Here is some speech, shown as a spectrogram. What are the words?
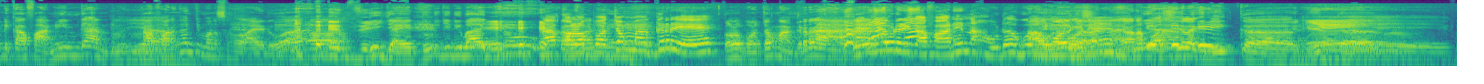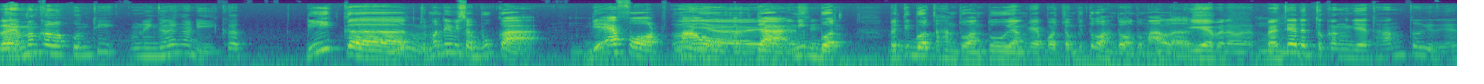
dikafanin kan. Iya. Kafan kan cuma selai doang. Oh. dia jahit dulu jadi baju. Nah kalau pocong mager ya. Kalau pocong mageran. Jadi dia udah dikafanin, nah udah gue Ah, udah, gini. iya. Karena Iya. posisi lagi diikat. Iya, iya, iya. Lah emang kalau Kunti meninggalnya nggak diikat. Diikat, Hmm. cuman dia bisa buka. Dia effort Oh, mau iya, kerja. iya, Ini buat berarti buat hantu-hantu yang kayak pocong itu hantu-hantu males. Iya benar-benar. Berarti ada tukang jahit hantu gitu ya,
